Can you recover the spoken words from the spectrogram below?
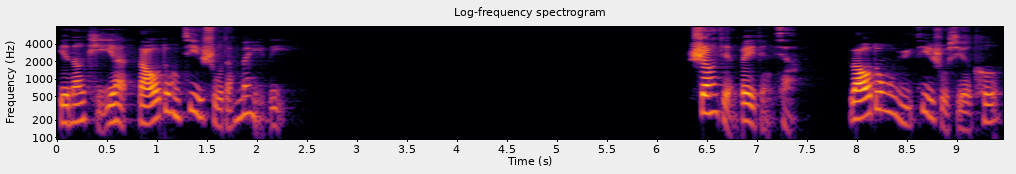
也能体验劳动技术的魅力。双减背景下，劳动与技术学科。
